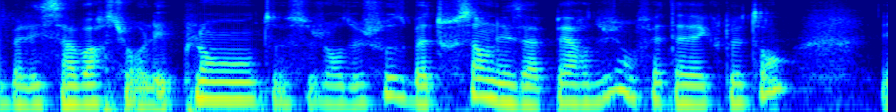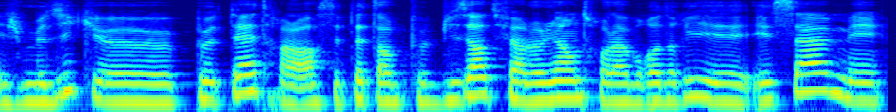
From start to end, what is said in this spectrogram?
bah, les savoirs sur les plantes, ce genre de choses, bah, tout ça on les a perdus en fait avec le temps. Et je me dis que peut-être, alors c'est peut-être un peu bizarre de faire le lien entre la broderie et, et ça, mais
